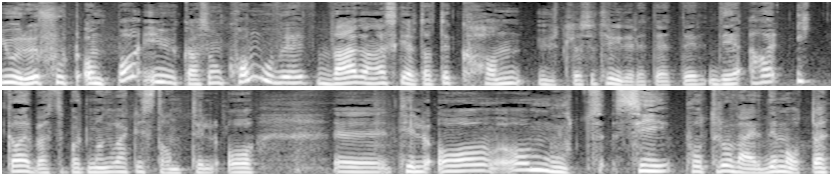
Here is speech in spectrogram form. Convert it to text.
gjorde vi fort om på i uka som kom, hvor vi hver gang har skrevet at det kan utløse trygderettigheter. Det har ikke Arbeidsdepartementet vært i stand til å, eh, til å, å motsi på troverdig måte.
